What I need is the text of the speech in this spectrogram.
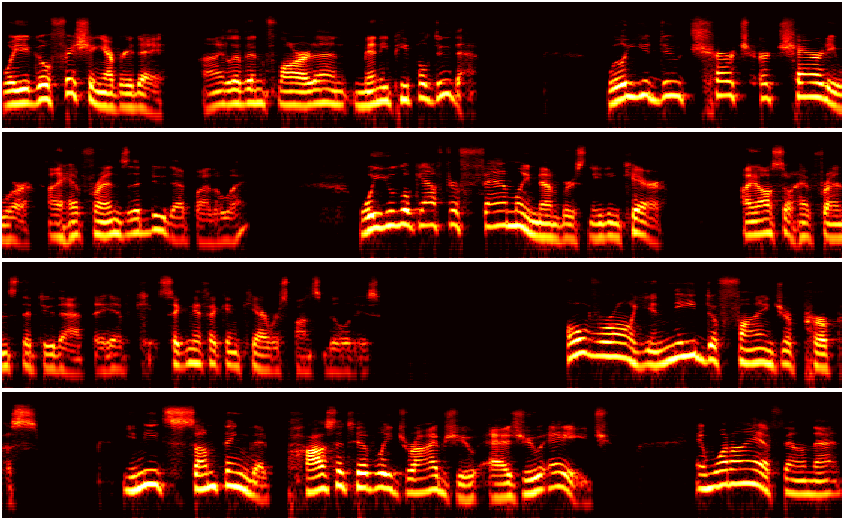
Will you go fishing every day? I live in Florida and many people do that. Will you do church or charity work? I have friends that do that, by the way. Will you look after family members needing care? I also have friends that do that. They have significant care responsibilities. Overall, you need to find your purpose. You need something that positively drives you as you age. And what I have found that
